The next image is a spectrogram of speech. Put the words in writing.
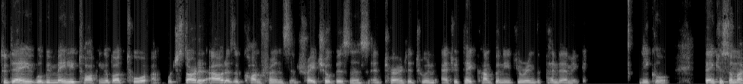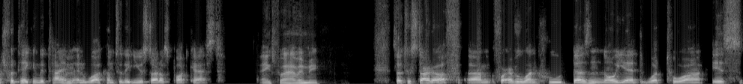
Today, we'll be mainly talking about TOA, which started out as a conference and trade show business and turned into an edutech company during the pandemic. Niko, thank you so much for taking the time and welcome to the EU Startups podcast. Thanks for having me. So to start off, um, for everyone who doesn't know yet what TOA is,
